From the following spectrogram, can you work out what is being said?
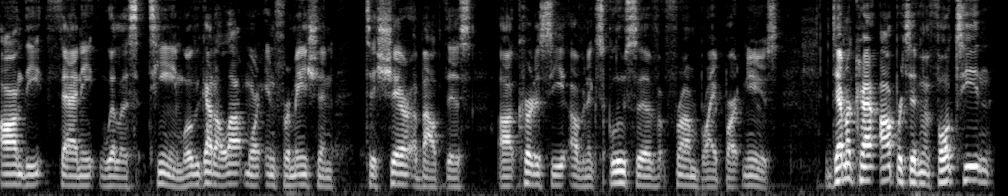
on the Fani Willis team. Well, we've got a lot more information to share about this, uh, courtesy of an exclusive from Breitbart News. Democrat operative and Fulton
